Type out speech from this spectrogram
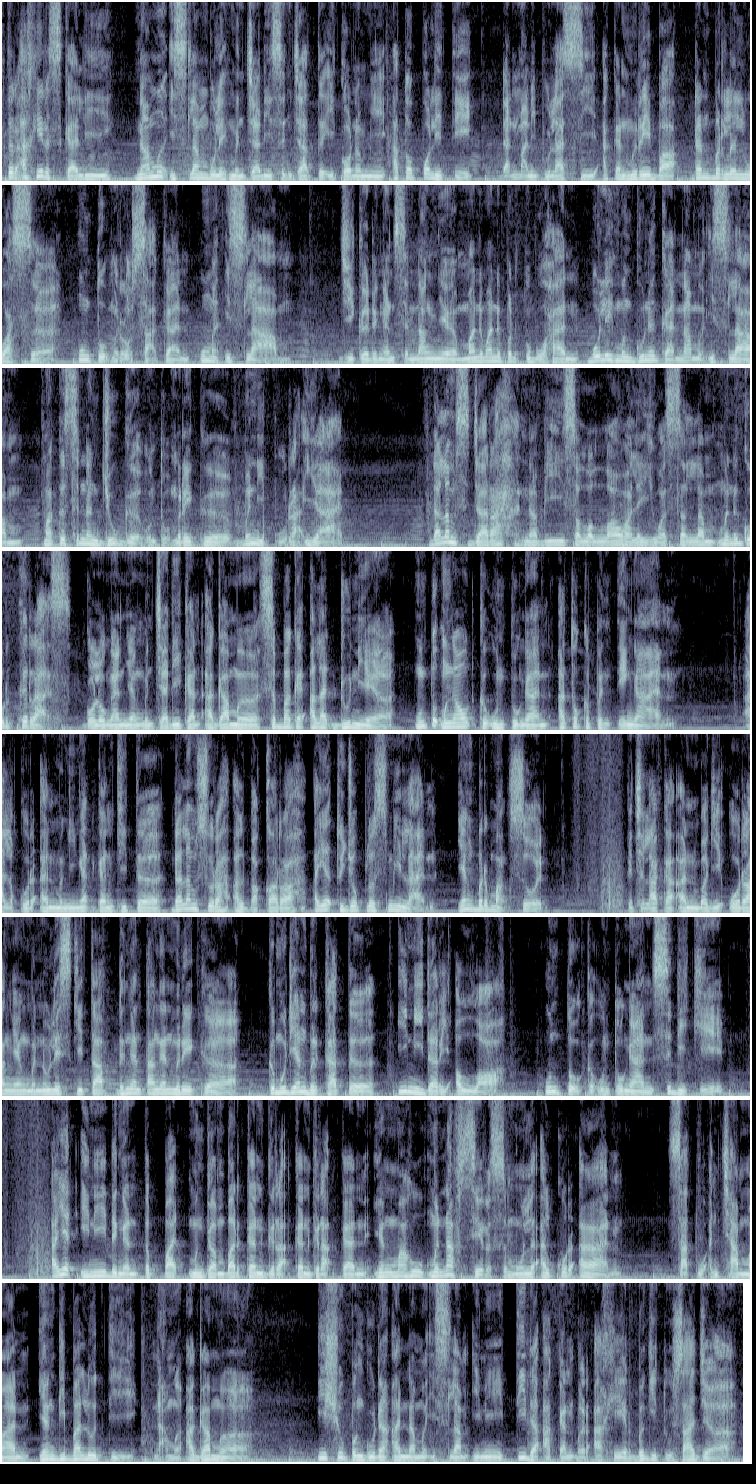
Terakhir sekali, nama Islam boleh menjadi senjata ekonomi atau politik dan manipulasi akan merebak dan berleluasa untuk merosakkan umat Islam. Jika dengan senangnya mana-mana pertubuhan boleh menggunakan nama Islam, maka senang juga untuk mereka menipu rakyat. Dalam sejarah Nabi sallallahu alaihi wasallam menegur keras golongan yang menjadikan agama sebagai alat dunia untuk mengaut keuntungan atau kepentingan. Al-Quran mengingatkan kita dalam surah Al-Baqarah ayat 79 yang bermaksud Kecelakaan bagi orang yang menulis kitab dengan tangan mereka kemudian berkata, ini dari Allah untuk keuntungan sedikit. Ayat ini dengan tepat menggambarkan gerakan-gerakan yang mahu menafsir semula Al-Quran. Satu ancaman yang dibaluti nama agama. Isu penggunaan nama Islam ini tidak akan berakhir begitu saja.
